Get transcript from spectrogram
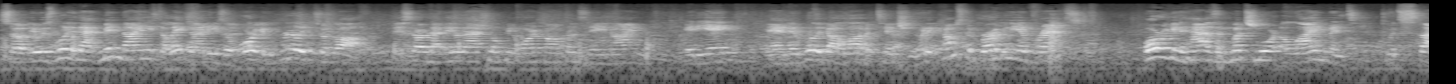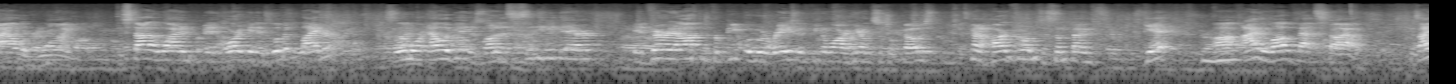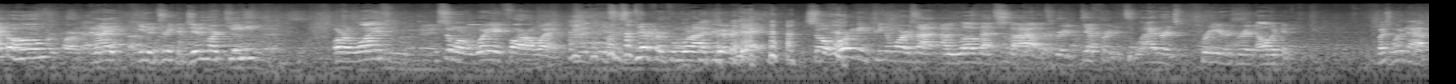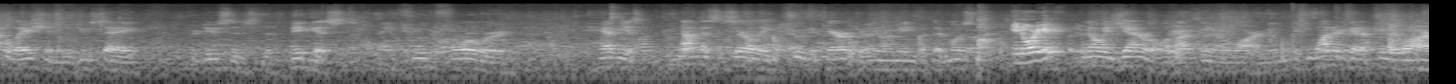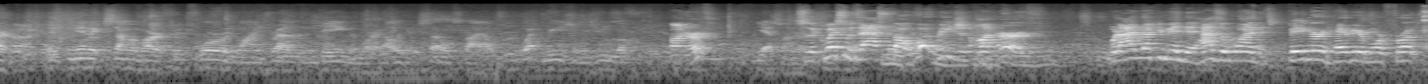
So it was really that mid-90s to late 90s that Oregon really took off. They started that International Pinot Noir Conference in 89, 88, and it really got a lot of attention. When it comes to Burgundy and France, Oregon has a much more alignment to its style of wine. The style of wine in Oregon is a little bit lighter, it's a little more elegant, there's a lot of acidity there. And very often for people who are raised in Pinot Noir here on the Central Coast, it's kind of hard for them to sometimes get. Uh, I love that style. Because I go home and I either drink a gin martini or a wine from somewhere way far away. This is different from what I do every day. So Oregon Pinot Noir is that, I love that style. It's very different, it's lighter, it's prettier, it's very elegant. But what appellation would you say produces the biggest fruit forward heaviest, not necessarily true to character, you know what I mean, but the most, In Oregon? no, in general about Pinot Noir. I mean, if you wanted to get a Pinot Noir that mimics some of our fruit-forward wines rather than being the more elegant, subtle styles, what region would you look to? On Earth? Yes, on So the question was asked about what region on Earth would I recommend that has a wine that's bigger, heavier, more fruit,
